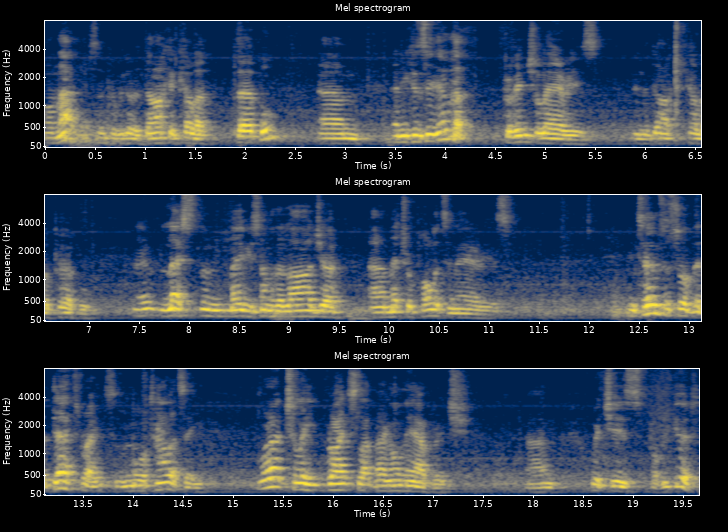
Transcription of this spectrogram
on that, so we've got a darker colour purple. Um, and you can see the other provincial areas in the darker colour purple. Know, less than maybe some of the larger uh, metropolitan areas. In terms of sort of the death rates and mortality, we're actually right slap bang on the average, um, which is probably good.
